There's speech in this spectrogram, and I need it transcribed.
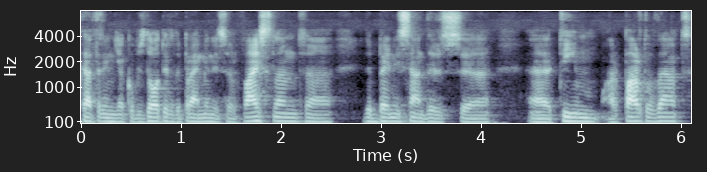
Catherine Katrín Jakobsdóttir, the Prime Minister of Iceland. Uh, the Bernie Sanders uh, uh, team are part of that.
